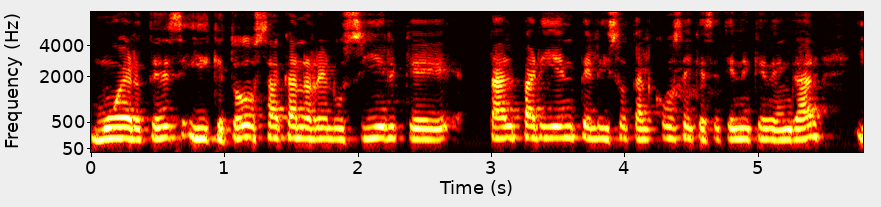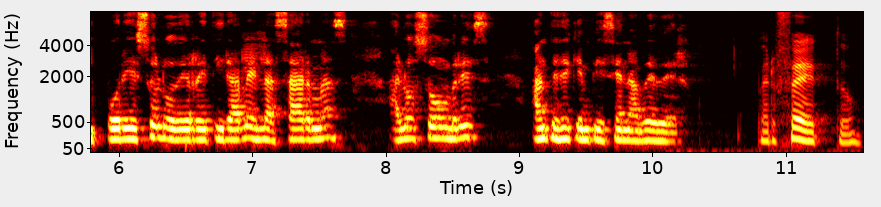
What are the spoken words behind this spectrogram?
muertes y que todos sacan a relucir que tal pariente le hizo tal cosa y que se tiene que vengar y por eso lo de retirarles las armas a los hombres antes de que empiecen a beber. Perfecto.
